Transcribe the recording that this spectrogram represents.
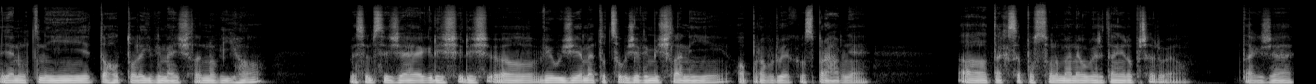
je nutný toho tolik vymýšlet novýho. Myslím si, že když, když využijeme to, co už je vymyšlený, opravdu jako správně, tak se posuneme neuvěřitelně dopředu. Jo. Takže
